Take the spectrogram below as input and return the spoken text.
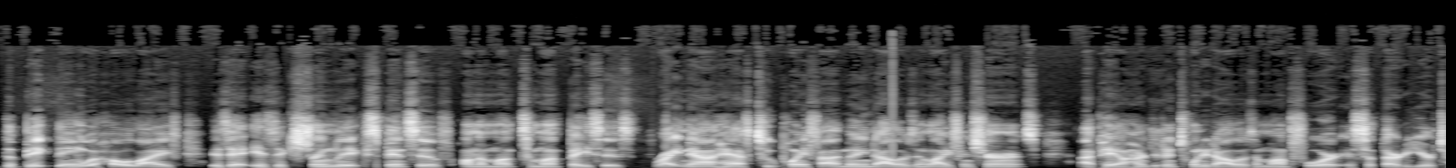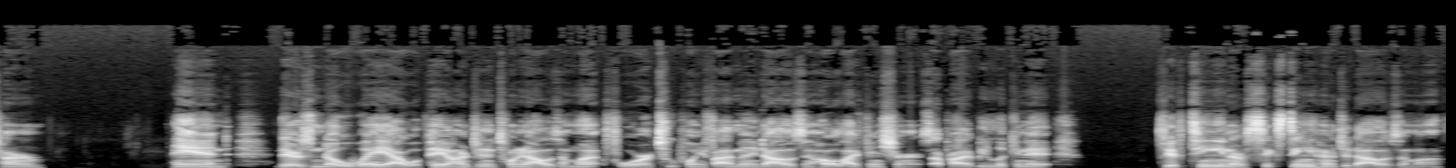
the big thing with whole life is that it's extremely expensive on a month to month basis. Right now, I have $2.5 million in life insurance. I pay $120 a month for it. It's a 30 year term. And there's no way I would pay $120 a month for $2.5 million in whole life insurance. I'd probably be looking at fifteen or $1,600 a month,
